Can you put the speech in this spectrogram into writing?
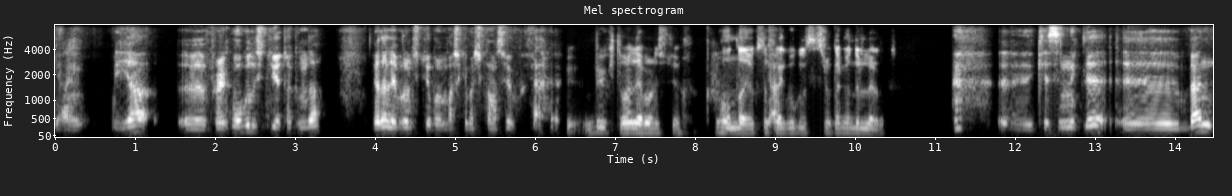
Yani ya e, Frank Vogel istiyor takımda ya da LeBron istiyor. Bunun başka bir açıklaması yok. büyük ihtimal LeBron istiyor. Ondan yoksa ya. Frank Vogel istese çoktan gönderirlerdi. Kesinlikle e, ben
